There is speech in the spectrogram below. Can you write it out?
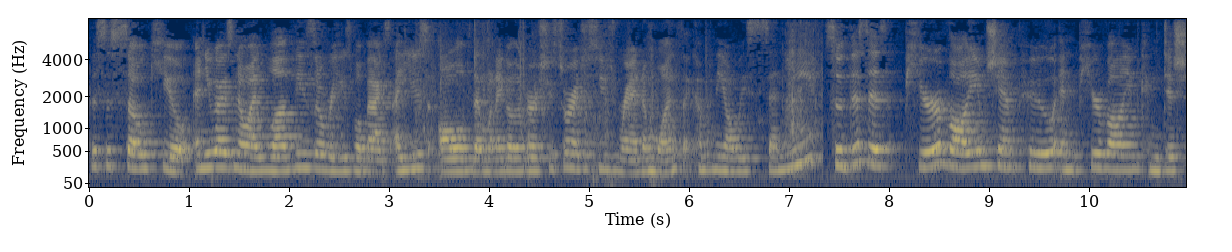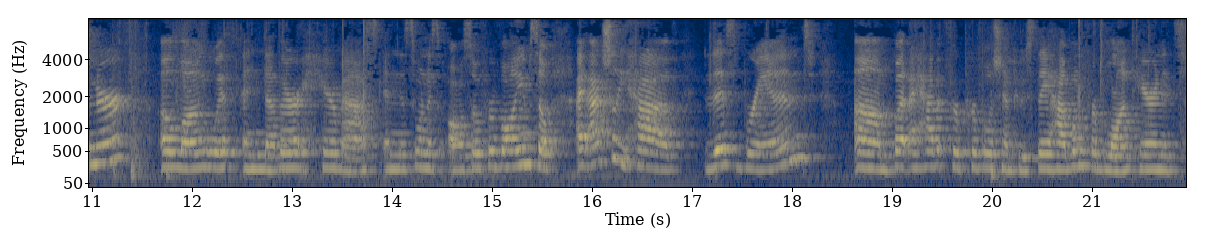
This is so cute. And you guys know I love these little reusable bags. I use all of them when I go to the grocery store. I just use random ones that company always send me. So this is Pure Volume Shampoo and Pure Volume Conditioner along with another hair mask. And this one is also for volume. So I actually have this brand, um, but I have it for purple shampoo. So they have one for blonde hair and it's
